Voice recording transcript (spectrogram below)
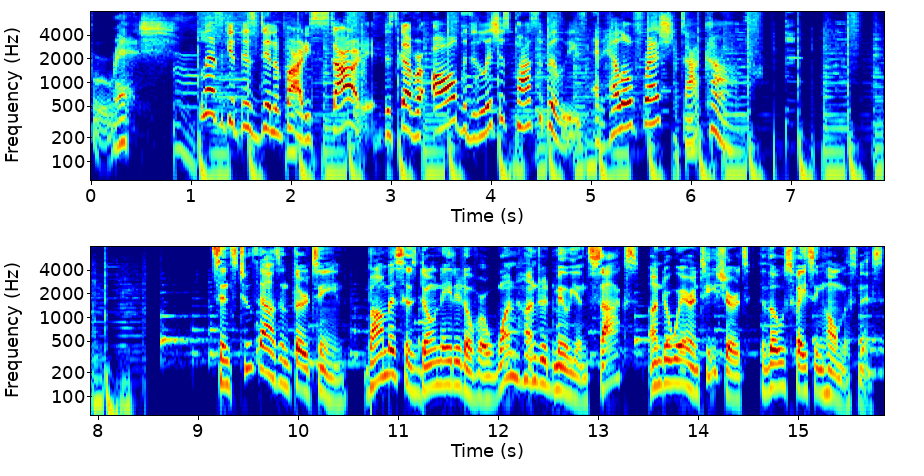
Fresh. Let's get this dinner party started. Discover all the delicious possibilities at hellofresh.com. Since 2013, Bombas has donated over 100 million socks, underwear, and t shirts to those facing homelessness.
